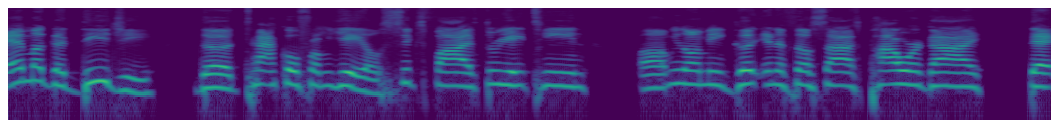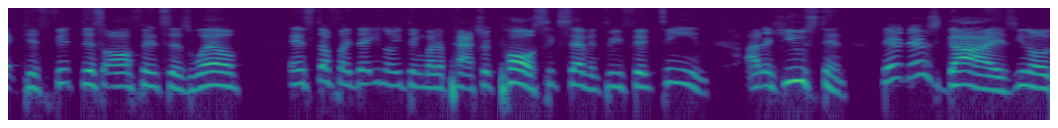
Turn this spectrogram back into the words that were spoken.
Amegadjie, the tackle from Yale, 6'5, 318. Um, you know what I mean? Good NFL size power guy that can fit this offense as well. And stuff like that. You know, you think about a Patrick Paul, 6'7, 315 out of Houston. There, there's guys, you know,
